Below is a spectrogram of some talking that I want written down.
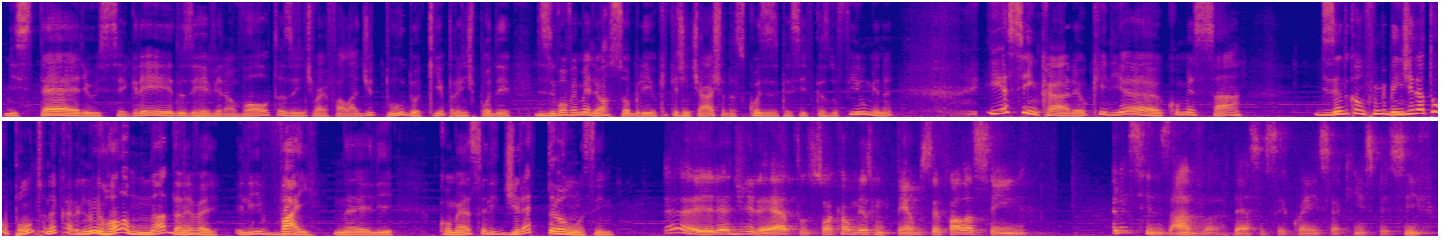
mistérios, segredos e reviravoltas, a gente vai falar de tudo aqui pra gente poder desenvolver melhor sobre o que, que a gente acha das coisas específicas do filme, né? E assim, cara, eu queria começar dizendo que é um filme bem direto ao ponto, né, cara? Ele não enrola nada, né, velho? Ele vai, né? Ele começa ali diretão, assim. É, ele é direto, só que ao mesmo tempo você fala assim, precisava dessa sequência aqui específica?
